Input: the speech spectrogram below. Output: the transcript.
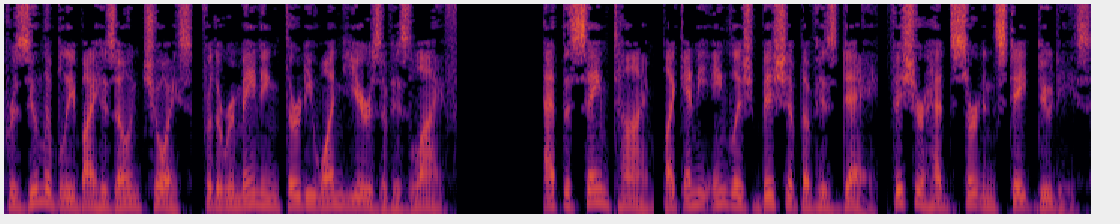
presumably by his own choice, for the remaining 31 years of his life. At the same time, like any English bishop of his day, Fisher had certain state duties.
